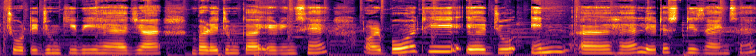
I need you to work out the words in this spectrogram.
छोटे झुमकी भी है या बड़े झुमका इयरिंग्स हैं। और बहुत ही जो इन है, लेटेस्ट डिज़ाइंस हैं,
